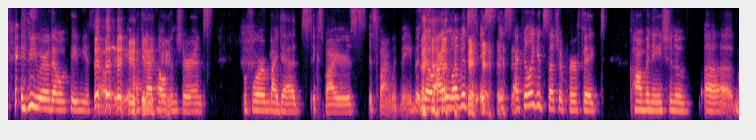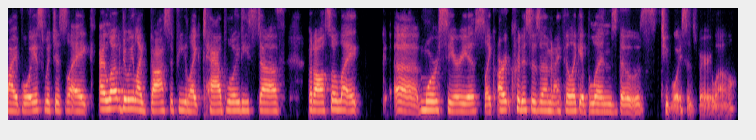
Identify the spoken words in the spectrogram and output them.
anywhere that will pay me a salary. I can have health insurance before my dad's expires. It's fine with me. But no, I love it. It's, it's I feel like it's such a perfect combination of uh my voice, which is like I love doing like gossipy, like tabloidy stuff, but also like uh more serious like art criticism and i feel like it blends those two voices very well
